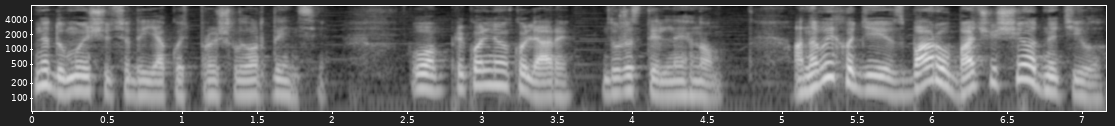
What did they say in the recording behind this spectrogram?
Не думаю, що сюди якось пройшли ординці. О, прикольні окуляри, дуже стильний гном. А на виході з бару бачу ще одне тіло.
